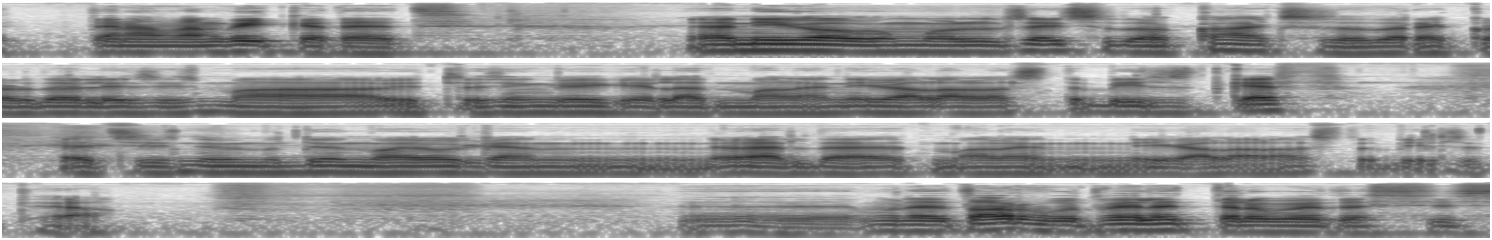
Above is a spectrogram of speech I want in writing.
et enam-vähem kõike teed. ja niikaua, kui mul seitse tuhat kaheksasada rekord oli, siis ma ütlesin kõigile, et ma olen igal alal stabiilselt kehv, et siis nüüd, nüüd ma julgen öelda, et ma olen igal alal stabiilselt hea mõned arvud veel ette lugedes, siis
